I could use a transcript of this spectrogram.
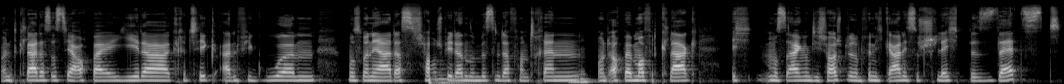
Und klar, das ist ja auch bei jeder Kritik an Figuren, muss man ja das Schauspiel dann so ein bisschen davon trennen. Mhm. Und auch bei Moffat Clark, ich muss sagen, die Schauspielerin finde ich gar nicht so schlecht besetzt.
